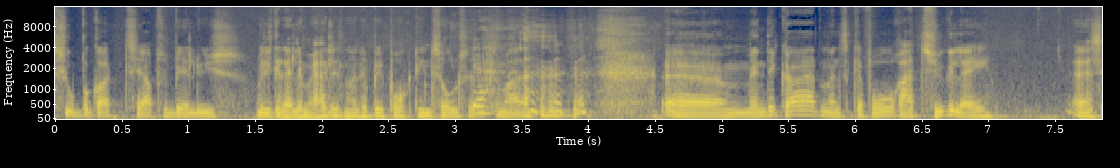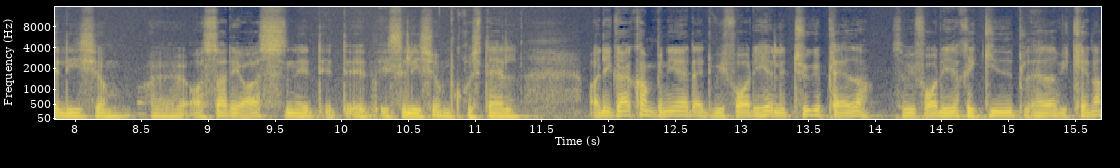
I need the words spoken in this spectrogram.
super godt til at absorbere lys, hvilket er lidt mærkeligt, når det bliver brugt i en solcelle ja. så meget. øh, men det gør, at man skal bruge ret tykke lag af silicium, øh, og så er det også sådan et, et, et, et siliciumkrystal. Og det gør kombineret, at vi får de her lidt tykke plader, så vi får de her rigide plader, vi kender.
